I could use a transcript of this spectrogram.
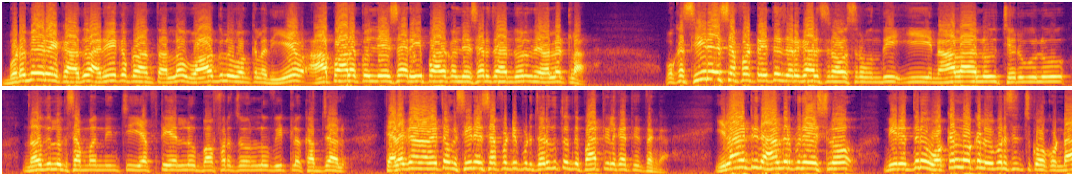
బుడమేరే కాదు అనేక ప్రాంతాల్లో వాగులు వంకలు అది ఏ ఆ పాలకులు చేశారు ఈ పాలకులు చేశారు దాని రోజులు నేను వెళ్ళట్లా. ఒక సీరియస్ ఎఫర్ట్ అయితే జరగాల్సిన అవసరం ఉంది. ఈ నాలాలు చెరువులు నదులకు సంబంధించి ఎఫ్టీఎల్ బఫర్ జోన్లు వీటిలో కబ్జాలు. తెలంగాణలో అయితే ఒక సీరియస్ ఎఫర్ట్ ఇప్పుడు జరుగుతుంది పార్టీలకు అతీతంగా. ఇలాంటిది ఆంధ్రప్రదేశ్లో మీరిద్దరూ ఒకరినొకరు విమర్శించుకోకుండా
